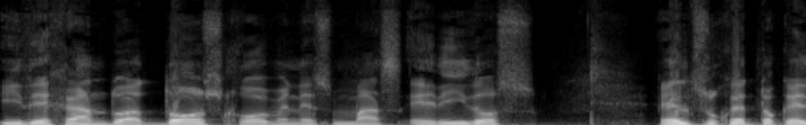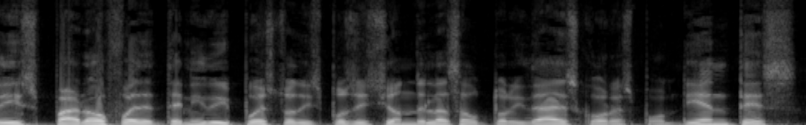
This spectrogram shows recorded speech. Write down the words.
y dejando a dos jóvenes más heridos. El sujeto que disparó fue detenido y puesto a disposición de las autoridades correspondientes.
